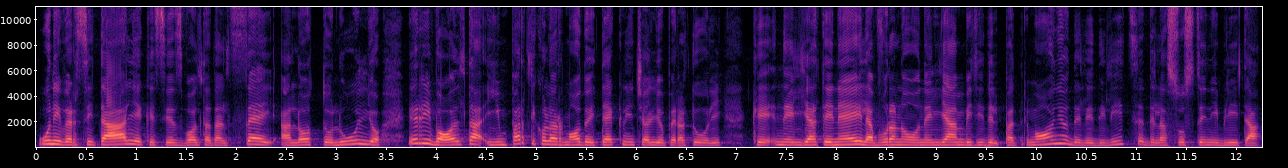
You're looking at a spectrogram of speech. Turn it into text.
universitarie che si è svolta dal 6 all'8 luglio e rivolta in particolar modo ai tecnici e agli operatori che negli Atenei lavorano negli ambiti del patrimonio, dell'edilizia e della sostenibilità,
